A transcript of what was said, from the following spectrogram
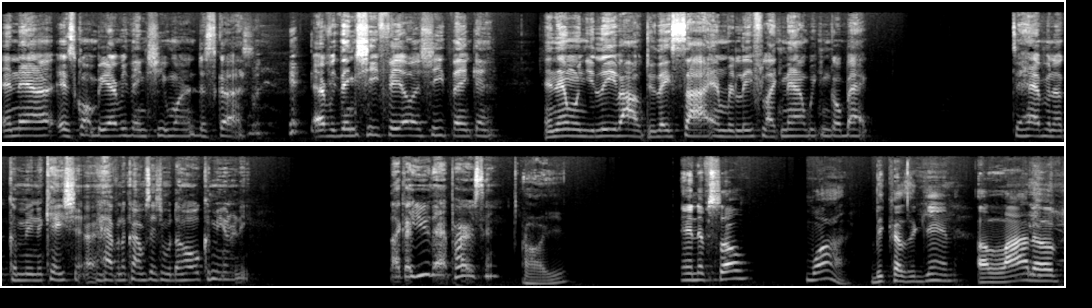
And now it's going to be everything she want to discuss, everything she feel and she thinking. And then when you leave out, do they sigh in relief like now we can go back to having a communication, or having a conversation with the whole community? Like, are you that person? Are you? And if so, why? Because again, a lot of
